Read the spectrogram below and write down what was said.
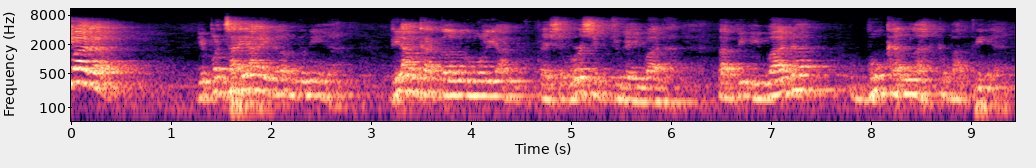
ibadah. Dipercayai dalam dunia, diangkat dalam kemuliaan. Passion worship juga ibadah. Tapi ibadah bukanlah kebaktian.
